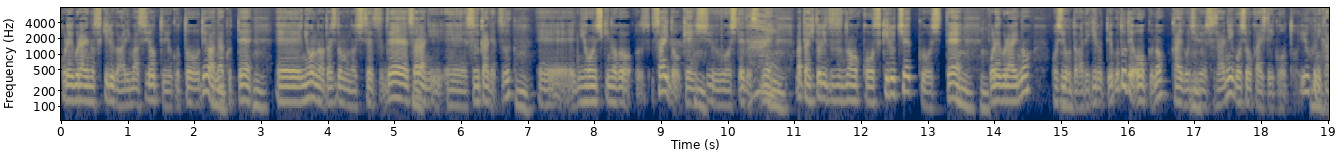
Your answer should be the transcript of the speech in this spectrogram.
これぐらいのスキルがありますよということではなくて、うん、えー、日本の私どもの施設でさらに、えー、数ヶ月、うん、えー、日本式の再度研修をしてですね、また一人ずつのこうスキルチェックをして、これぐらいのお仕事ができるということで、多くの介護事業者さんにご紹介していこうというふうに考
